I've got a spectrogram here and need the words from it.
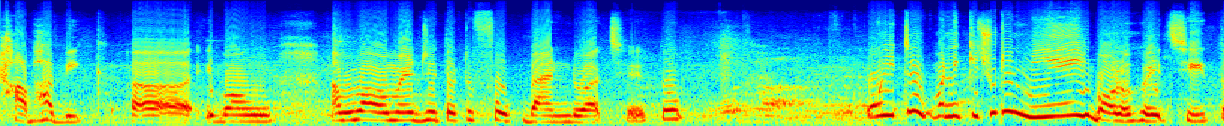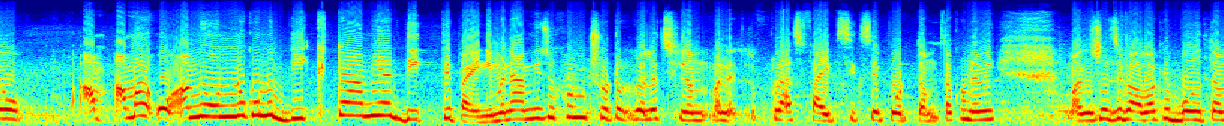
স্বাভাবিক। এবং আমার বাবা মায়ের যেহেতু একটা ফোক ব্যান্ডও আছে তো ওইটা মানে কিছুটা নিয়েই বড় হয়েছি। তো আমার আমি অন্য কোনো দিকটা আমি আর দেখতে পাইনি। মানে আমি যখন ছোটবেলা ছিলাম মানে ক্লাস ফাইভ সিক্সে পড়তাম, তখন আমি মাঝে সাঝে বাবাকে বলতাম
